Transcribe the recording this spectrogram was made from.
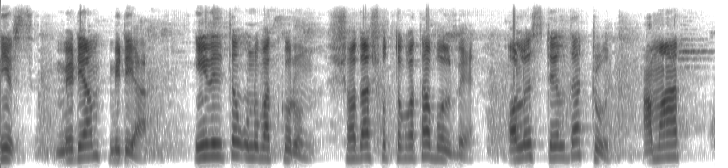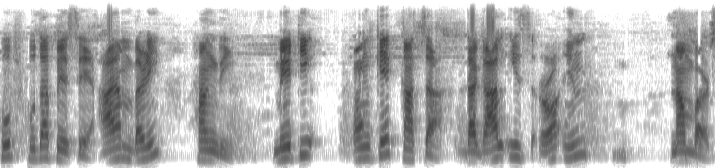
knives medium media ইংরেজিতে অনুবাদ করুন। সদা সত্য কথা বলবে। অলওয়েজ টেল দ্য ট্রুথ আমার খুব ক্ষুধা পেয়েছে। আই এম ভেরি হাংরি মেয়েটি অঙ্কে কাঁচা। The girl is raw in numbers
